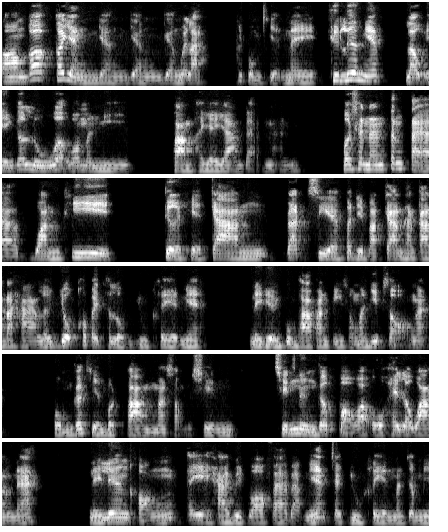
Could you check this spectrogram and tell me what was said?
ตองก็ก็อย่างอย่างอย่างอย่างเวลาที่ผมเขียนใน คือเรื่องเนี้ย เราเองก็รู้อะว่ามันมีความพยายามแบบนั้น เพราะฉะนั้นตั้งแต่วันที่เกิดเหตุการณ์รัสเซียปฏิบัติการทางการอาหาร แล้วยกเข้าไปถล่มยูเครนเนี่ย ในเดือนกุมภาพันธ์ปี 2022อะผมก็เขียนบทความมาสองชิ้น ชิ้นหนึ่งก็บอกว่าโอ้ให้ระวังนะ ในเรื่องของไอ้ไฮบริดวอลแฟร์แบบเนี้ยจากยูเครนมันจะมี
